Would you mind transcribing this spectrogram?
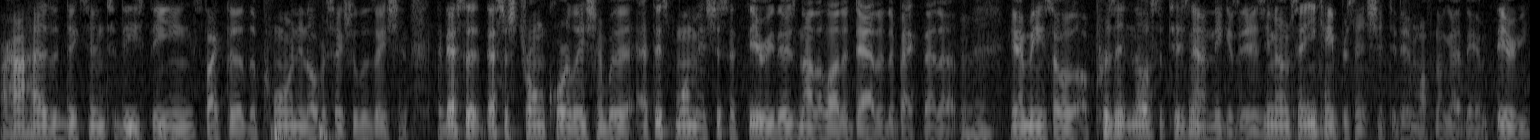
or how has addiction to these things like the the porn and over sexualization. Like that's a that's a strong correlation. But at this moment, it's just a theory. There's not a lot of data to back that up. Mm-hmm. You know what I mean? So uh, presenting those statistics, you know how niggas is. You know what I'm saying? You can't present shit to them off no goddamn theory.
